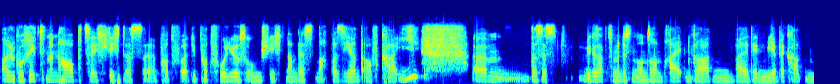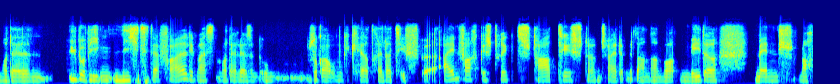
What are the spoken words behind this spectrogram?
Algorithmen hauptsächlich das, äh, die Portfolios umschichten, am besten noch basierend auf KI. Ähm, das ist, wie gesagt, zumindest in unseren Breitengraden bei den mir bekannten Modellen überwiegend nicht der Fall. Die meisten Modelle sind um, sogar umgekehrt relativ äh, einfach gestrickt, statisch. Da entscheidet mit anderen Worten weder Mensch noch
